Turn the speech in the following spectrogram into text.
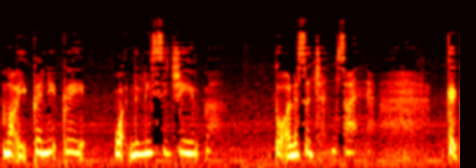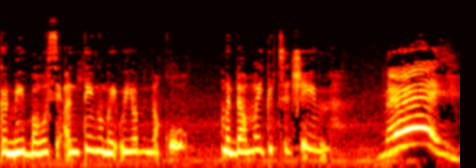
Mai ka ni kay Wa ni si Jim. Tuwa na sa Jansan. Kay kun may bawa si auntie nga may uyab na ko, madamay gid si Jim. May!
